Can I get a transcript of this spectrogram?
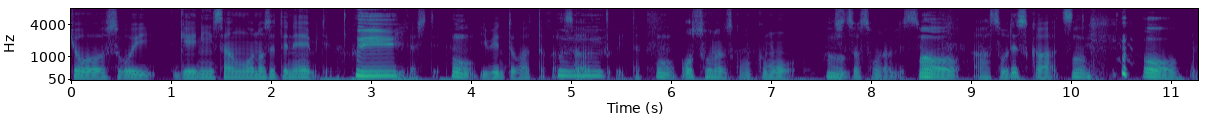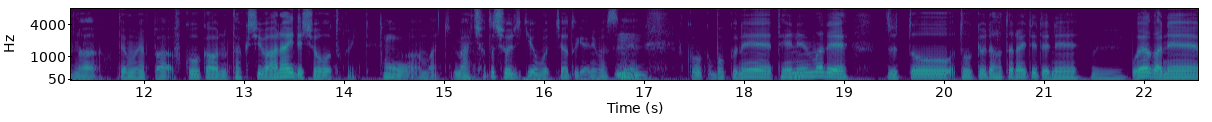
今日すごい芸人さんを乗せてねみたいな。へ言い出してうん。イベントがあったからさとかうん言った。うん。おそうなんですか僕もうん。実はそうなんですよ。おああそうですかつって。あでもやっぱ福岡のタクシーは荒いでしょうとか言って。あまあ、ちまあちょっと正直思っちゃう時ありますね、うん福岡僕ね定年までずっと東京で働いててね、へえ。親がね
